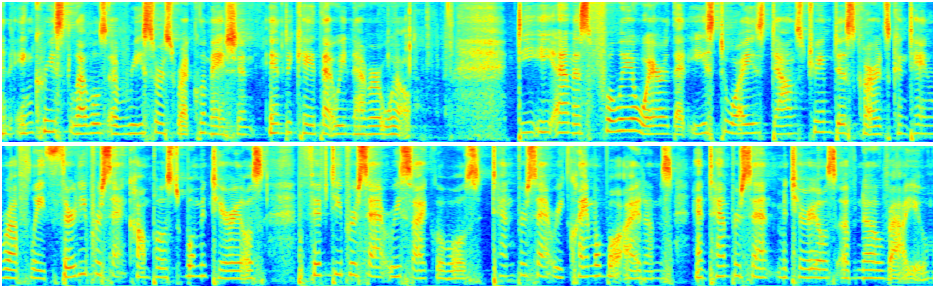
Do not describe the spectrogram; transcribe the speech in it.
and increased levels of resource reclamation, indicate that we never will. DEM is fully aware that East Hawaii's downstream discards contain roughly 30% compostable materials, 50% recyclables, 10% reclaimable items, and 10% materials of no value.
